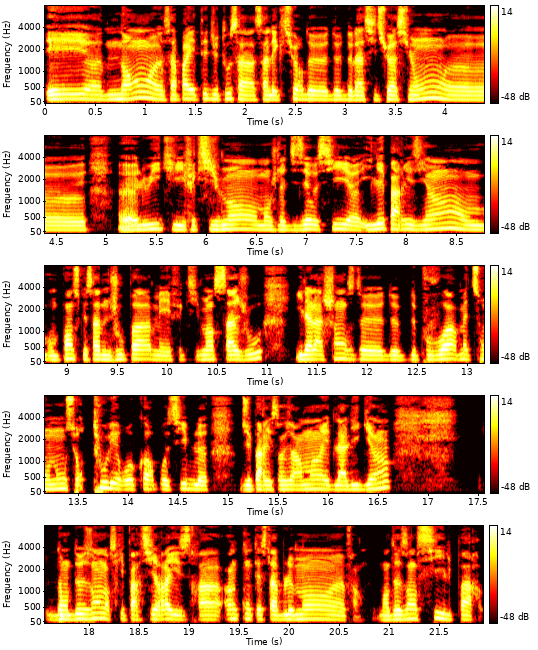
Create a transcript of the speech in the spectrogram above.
Et euh, non, euh, ça n'a pas été du tout sa, sa lecture de, de, de, la situation. Euh, euh, lui qui effectivement, bon, je le disais aussi, il est parisien. On, on, pense que ça ne joue pas, mais effectivement, ça joue. Il a la chance de, de, de pouvoir mettre son nom sur tous les records possibles du Paris Saint-Germain et de la Ligue 1 dans deux ans, lorsqu'il partira, il sera incontestablement, enfin, dans deux ans, s'il part,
